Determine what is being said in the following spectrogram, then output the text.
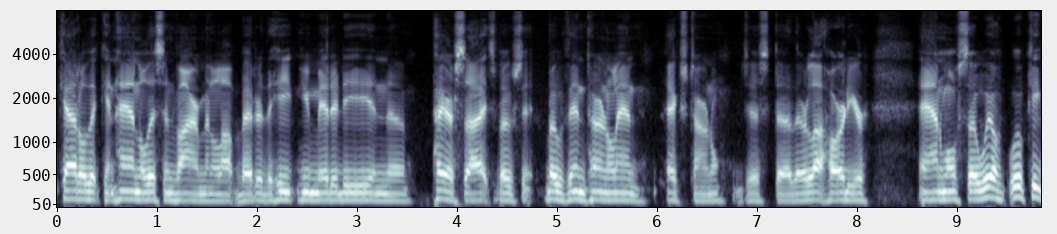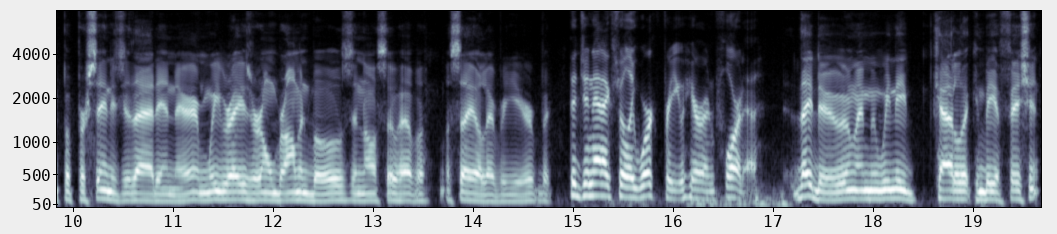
cattle that can handle this environment a lot better, the heat and humidity and the parasites, both, both internal and external. Just uh, they're a lot hardier animals, so we'll we'll keep a percentage of that in there, and we raise our own Brahman bulls and also have a, a sale every year. But the genetics really work for you here in Florida. They do. I mean, we need cattle that can be efficient,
